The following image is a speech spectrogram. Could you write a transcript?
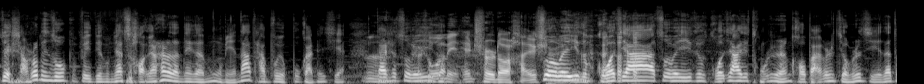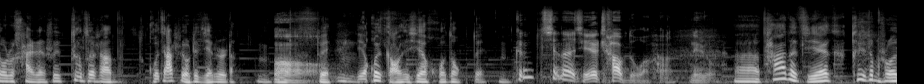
对少数民族不一定，你看草原上的那个牧民，那他不不管这些。但是作为一个我每天吃的都是。作为一个国家，作为一个国家的统治人口，百分之九十几那都是汉人，所以政策上。国家是有这节日的，嗯哦，对，也会搞一些活动，对，嗯，跟现在的节也差不多哈，那种。呃，他的节可以这么说，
